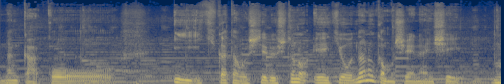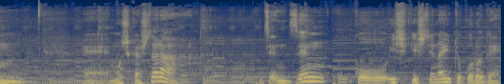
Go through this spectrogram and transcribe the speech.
なんかこういい生き方をしてる人の影響なのかもしれないし、うん。えー、もしかしたら全然こう意識してないところで、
